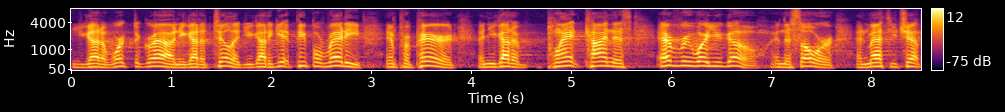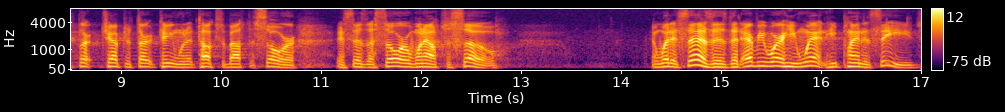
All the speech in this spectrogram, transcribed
You got to work the ground. You got to till it. You got to get people ready and prepared. And you got to plant kindness everywhere you go. In the sower, in Matthew chapter 13, when it talks about the sower, it says a sower went out to sow. And what it says is that everywhere he went, he planted seeds.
